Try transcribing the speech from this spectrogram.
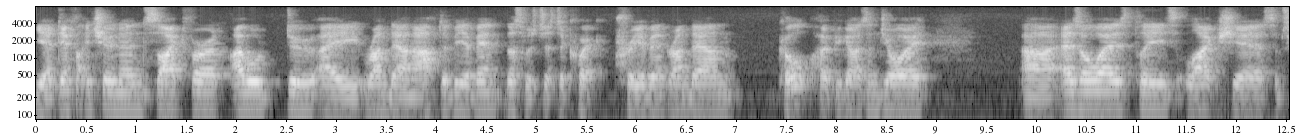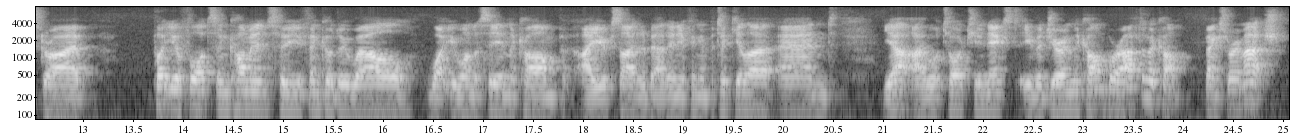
yeah, definitely tune in, psyched for it. I will do a rundown after the event. This was just a quick pre event rundown. Cool. Hope you guys enjoy. Uh, as always, please like, share, subscribe. Put your thoughts and comments who you think will do well, what you want to see in the comp. Are you excited about anything in particular? And yeah, I will talk to you next either during the comp or after the comp. Thanks very much.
